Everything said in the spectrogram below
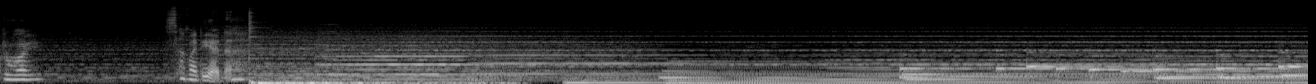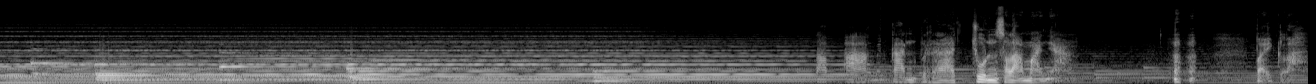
Roy sama Diana. Beracun selamanya. Baiklah,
